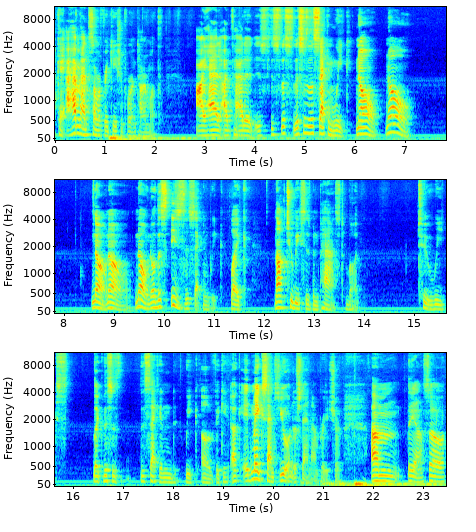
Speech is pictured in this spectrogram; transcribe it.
okay, I haven't had summer vacation for an entire month. I had, I've had it, is this, this, this is the second week. No, no. No, no, no, no, this is the second week. Like, not two weeks has been passed, but two weeks like this is the second week of vacation. Okay, it makes sense. You understand. I'm pretty sure. Um, but yeah, so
